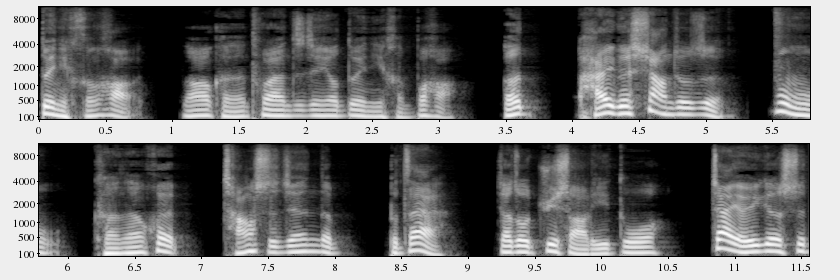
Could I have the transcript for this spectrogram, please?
对你很好，然后可能突然之间又对你很不好，而还有一个相就是父母可能会长时间的不在，叫做聚少离多。再有一个是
